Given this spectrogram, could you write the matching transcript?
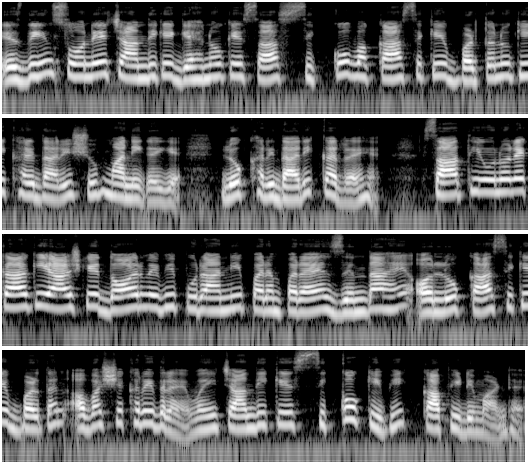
इस दिन सोने, चांदी के गहनों के साथ सिक्कों व कांस्य के बर्तनों की खरीदारी शुभ मानी गई है। लोग खरीदारी कर रहे हैं। साथ ही उन्होंने कहा कि आज के दौर में भी पुरानी परंपराएँ ज़िंदा हैं और लोग कांस्य के बर्तन अवश्य खरीद रहे हैं। वहीं चांदी के सिक्कों की भी काफ़ी डिमांड है।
